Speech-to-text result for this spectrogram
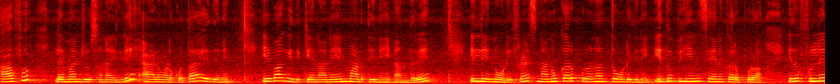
ಹಾಫ್ ಲೆಮನ್ ಜ್ಯೂಸನ್ನು ಇಲ್ಲಿ ಆ್ಯಡ್ ಮಾಡ್ಕೋತಾ ಇದ್ದೀನಿ. ಇವಾಗ ಇದಕ್ಕೆ ನಾನೇನು ಮಾಡ್ತೀನಿ ಅಂದರೆ, ಇಲ್ಲಿ ನೋಡಿ ಫ್ರೆಂಡ್ಸ್ ನಾನು ಕರ್ಪೂರನ ತೊಗೊಂಡಿದ್ದೀನಿ. ಇದು ಭೀಮಸೇನ ಕರ್ಪೂರ. ಇದು ಫುಲ್ಲಿ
